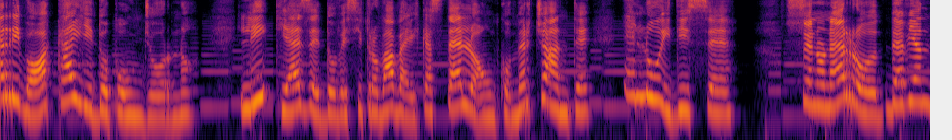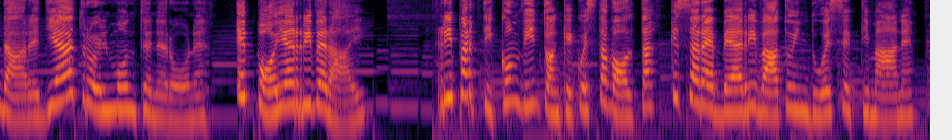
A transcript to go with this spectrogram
Arrivò a Cagli dopo un giorno. Lì chiese dove si trovava il castello a un commerciante e lui disse se non erro, devi andare dietro il Monte Nerone e poi arriverai. Ripartì convinto anche questa volta che sarebbe arrivato in due settimane.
